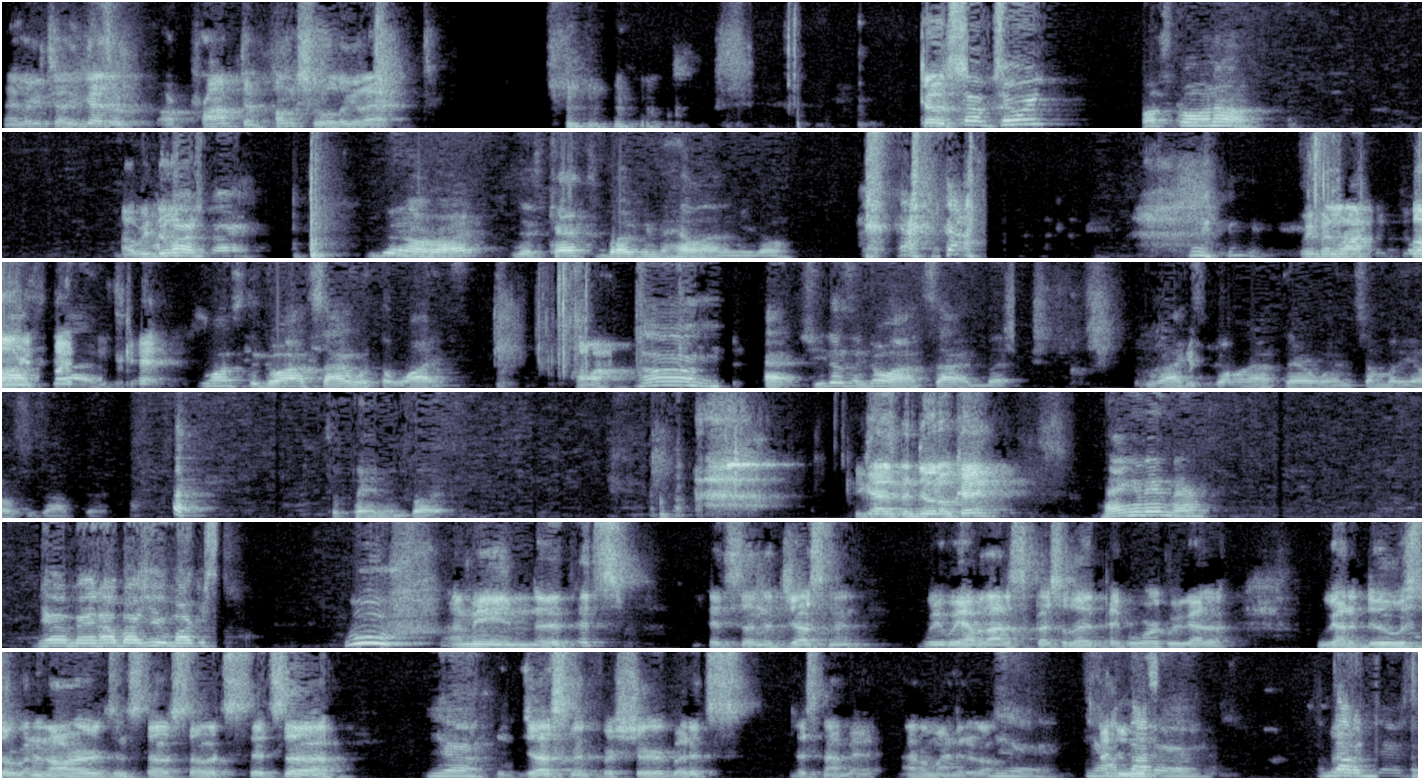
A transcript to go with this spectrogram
Hey, look at y'all. You guys are, are prompt and punctual. Look at that. Coach, What's up, Chewy? What's going on? How we How doing? much, man? Doing all right. This cat's bugging the hell out of me, though. We've been locked up too long. It's this cat. He wants to go outside with the wife. Um, Cat, She doesn't go outside, but she likes going out there when somebody else is out there. it's a pain in the butt. you guys been doing okay? Hanging in there. yeah, man. How about you, Marcus? Woo! I mean, it, it's it's an adjustment. We we have a lot of special ed paperwork we gotta we gotta do. We're still running ours and stuff, so it's it's a Yeah, adjustment for sure. But it's it's not bad. I don't mind it at all. yeah, yeah. I I'm not this- a, I'm not a desk,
